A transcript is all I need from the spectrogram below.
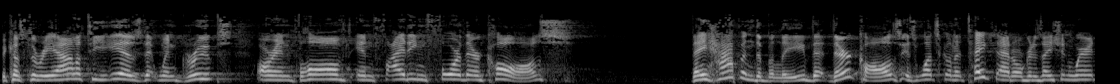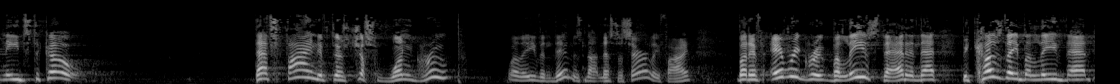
Because the reality is that when groups are involved in fighting for their cause, they happen to believe that their cause is what's going to take that organization where it needs to go. That's fine if there's just one group. Well, even then is not necessarily fine. But if every group believes that and that because they believe that,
